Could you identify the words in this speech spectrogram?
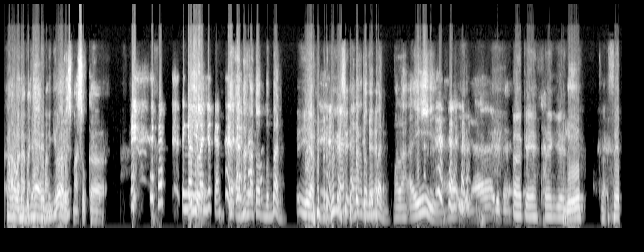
kalau apa udah namanya punya emang branding lu itu ya. harus masuk ke Tinggal Iya. dilanjutkan. eh, enak atau beban Iya, bener juga sih. enak atau Iya. beban malah ah, iya iya gitu Oke, thank you. gitu Sip.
